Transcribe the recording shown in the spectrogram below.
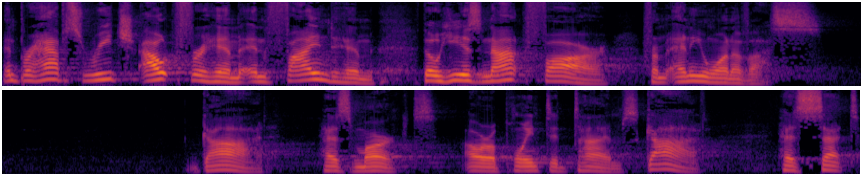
and perhaps reach out for him and find him, though he is not far from any one of us. God has marked our appointed times, God has set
